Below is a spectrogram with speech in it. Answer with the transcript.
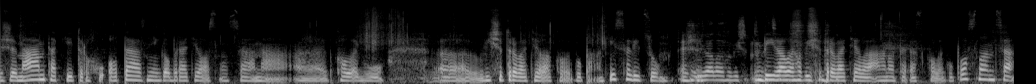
že mám taký trochu otáznik, obratila som sa na e, kolegu vyšetrovateľa, kolegu pána Kyselicu. Bývalého vyšetrovateľa. Bývalého vyšetrovateľa, áno, teraz kolegu poslanca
